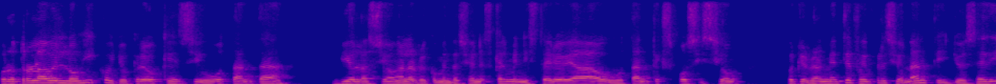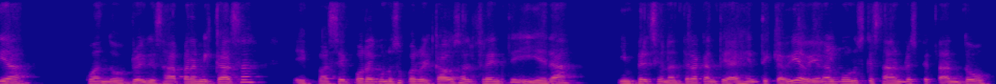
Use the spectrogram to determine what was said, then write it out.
Por otro lado, es lógico, yo creo que si hubo tanta violación a las recomendaciones que el Ministerio había dado, hubo tanta exposición porque realmente fue impresionante. Yo ese día, cuando regresaba para mi casa, eh, pasé por algunos supermercados al frente y era impresionante la cantidad de gente que había. Habían algunos que estaban respetando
